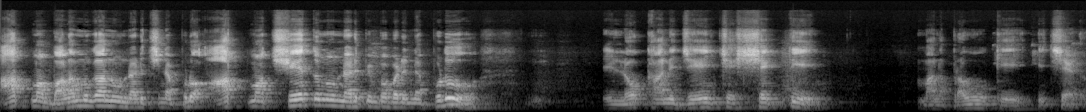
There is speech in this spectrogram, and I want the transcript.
ఆత్మ బలముగా నువ్వు నడిచినప్పుడు ఆత్మ చేత నువ్వు నడిపింపబడినప్పుడు ఈ లోకాన్ని జయించే శక్తి మన ప్రభువుకి ఇచ్చాడు.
